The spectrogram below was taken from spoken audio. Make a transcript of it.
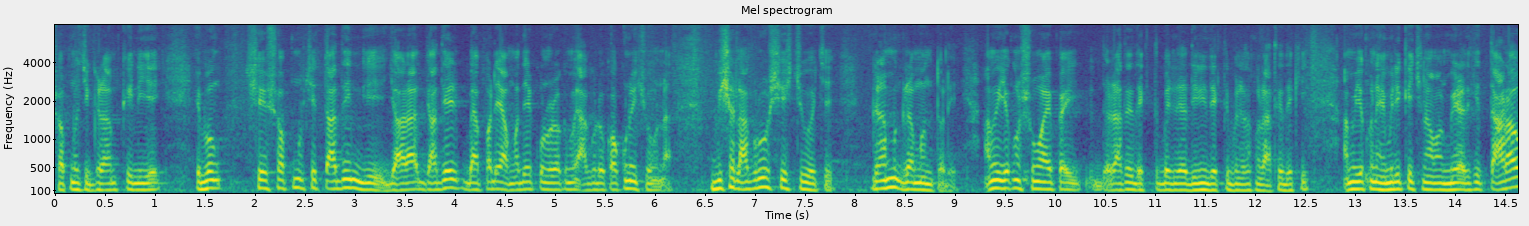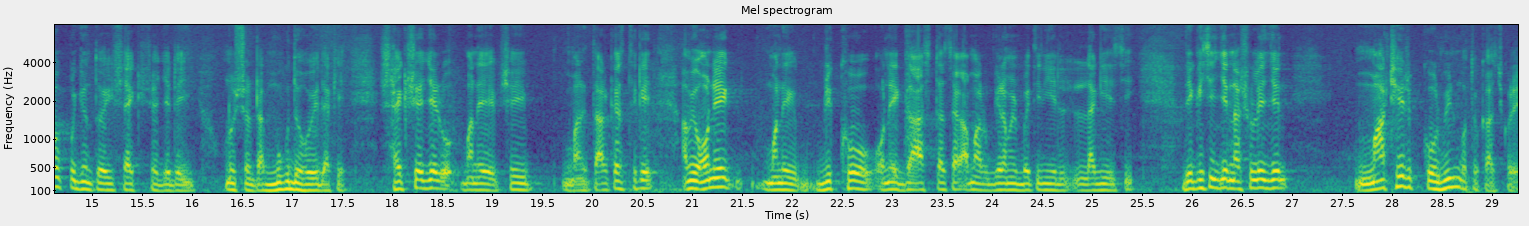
স্বপ্ন হচ্ছে গ্রামকে নিয়ে এবং সে স্বপ্ন হচ্ছে তাদের নিয়ে। যারা যাদের ব্যাপারে আমাদের কোনো রকমের আগ্রহ কখনোই ছিল না। বিশাল আগ্রহ সৃষ্টি হয়েছে গ্রাম গ্রামান্তরে। আমি যখন সময় পাই রাতে দেখতে পারি না দিনই দেখতে পারি না তখন রাতে দেখি। আমি যখন আমেরিকায় ছিলাম আমার মেয়েরা দেখি তারাও পর্যন্ত এই শেখ সিরাজের এই অনুষ্ঠানটা মুগ্ধ হয়ে দেখে। শেখ সিরাজের মানে সেই মানে তার কাছ থেকে আমি অনেক মানে বৃক্ষ, অনেক গাছ টাছ আমার গ্রামের বাড়িতে নিয়ে লাগিয়েছি। দেখেছি যে আসলে যে মাঠের কর্মীর মতো কাজ করে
